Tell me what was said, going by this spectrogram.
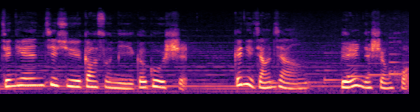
今天继续告诉你一个故事，给你讲讲别人的生活。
